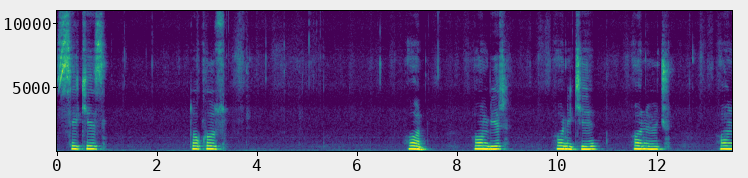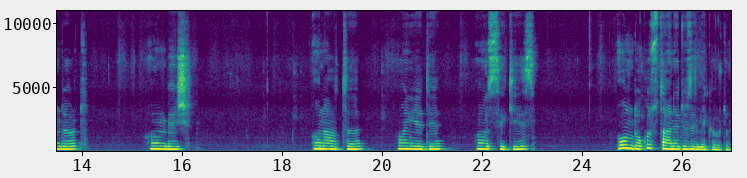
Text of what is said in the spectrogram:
8 9 10 11 12 13 14 15 16 17 18 19 tane düz ilmek ördüm.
